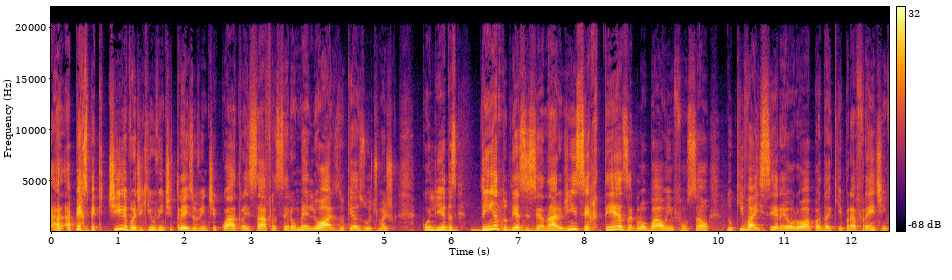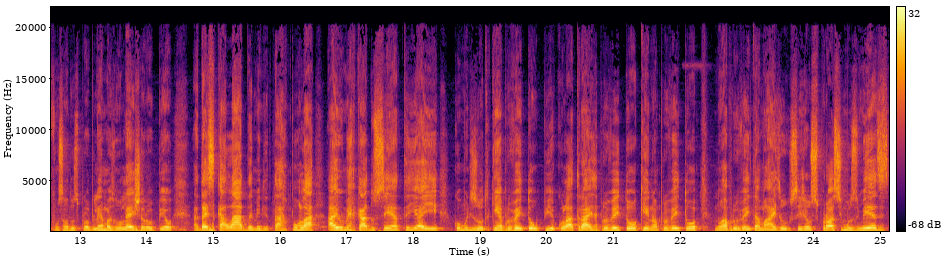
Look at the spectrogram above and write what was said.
a, perspectiva de que o 23 e o 24 as safras serão melhores do que as últimas colhidas, dentro desse cenário de incerteza global em função do que vai ser a Europa daqui para frente, em função dos problemas no leste europeu, da escalada militar por lá, aí o mercado senta e aí, como diz outro, quem aproveitou o pico lá atrás aproveitou, quem não aproveitou não aproveita mais. Ou seja, os próximos meses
